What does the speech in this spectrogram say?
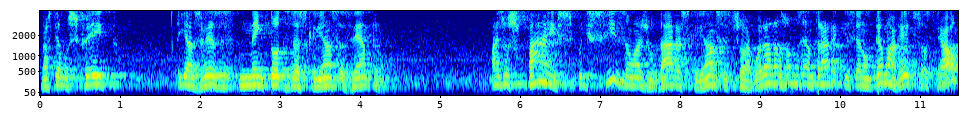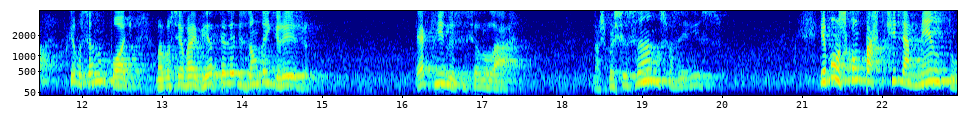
nós temos feito, e às vezes nem todas as crianças entram. Mas os pais precisam ajudar as crianças. agora nós vamos entrar aqui. Você não tem uma rede social, porque você não pode, mas você vai ver a televisão da igreja. É aqui nesse celular. Nós precisamos fazer isso. Irmãos, compartilhamento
